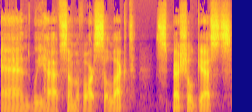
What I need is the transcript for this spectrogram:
and we have some of our select special guests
